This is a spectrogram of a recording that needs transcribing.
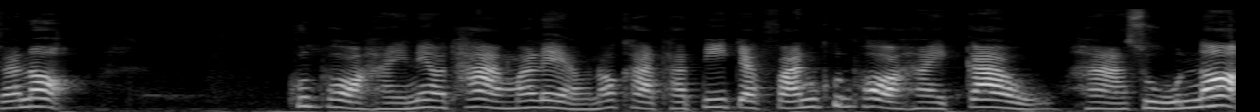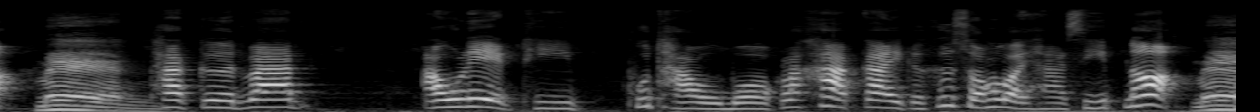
ซะเนาะคุณพ่อให้แนวทางมาแล้วเนาะค่ะถ้าตีจากฟันคุณพ่อให้เก้าหาศูนย์เนาะแม่นถ้าเกิดว่าเอาเลขที่ ผู้เฒ่าบอกราคาไก่ก็คือสองร้อยห้าสิบเนาะแม่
